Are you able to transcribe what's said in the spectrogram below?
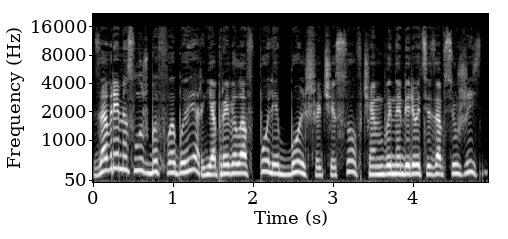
За время службы в ФБР я провела в поле больше часов, чем вы наберете за всю жизнь.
